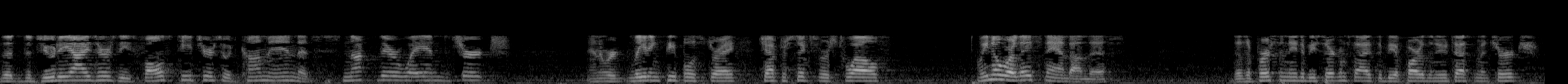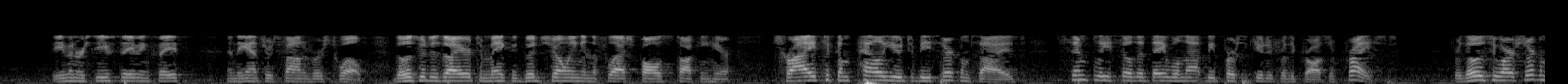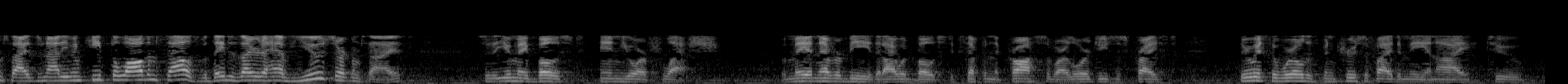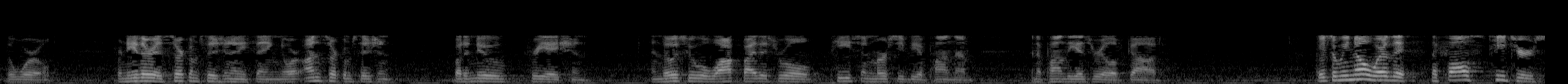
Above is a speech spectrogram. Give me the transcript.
The, the Judaizers, these false teachers who had come in that snuck their way into church and were leading people astray. Chapter 6, verse 12. We know where they stand on this. Does a person need to be circumcised to be a part of the New Testament church? To even receive saving faith? And the answer is found in verse 12. Those who desire to make a good showing in the flesh, Paul's talking here, try to compel you to be circumcised simply so that they will not be persecuted for the cross of Christ. For those who are circumcised do not even keep the law themselves, but they desire to have you circumcised so that you may boast in your flesh. But may it never be that I would boast except in the cross of our Lord Jesus Christ, through which the world has been crucified to me and I to the world. For neither is circumcision anything, nor uncircumcision, but a new creation. And those who will walk by this rule, peace and mercy be upon them, and upon the Israel of God. Okay, so we know where the, the false teachers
